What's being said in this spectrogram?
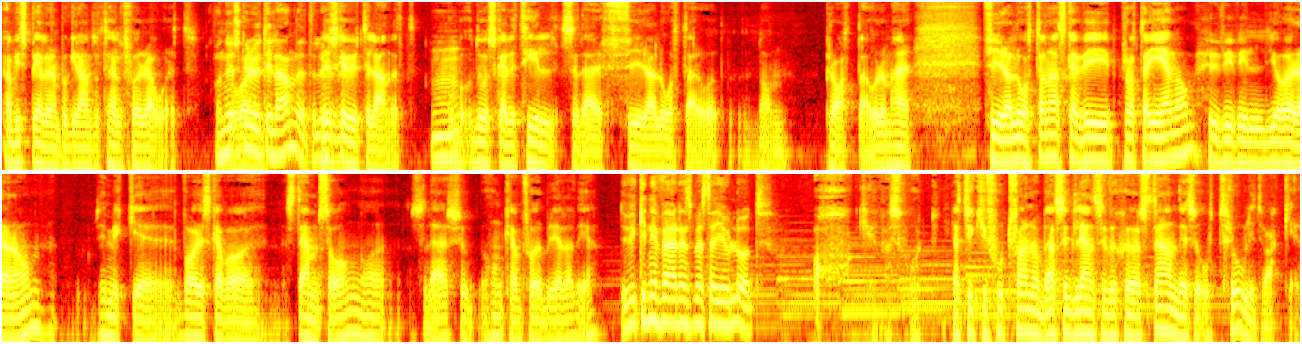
Ja, vi spelade den på Grand Hotel förra året. Och nu ska du ut i landet? Eller? Nu ska vi ut i landet. Mm. Och då ska det till sådär fyra låtar och någon prata. Och de här fyra låtarna ska vi prata igenom. Hur vi vill göra dem. Hur mycket, vad det ska vara stämsång och sådär. Så hon kan förbereda det. Du, vilken är världens bästa jullåt? Åh, oh, gud vad svårt. Jag tycker fortfarande, alltså Gläns över sjö och strand är så otroligt vacker.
